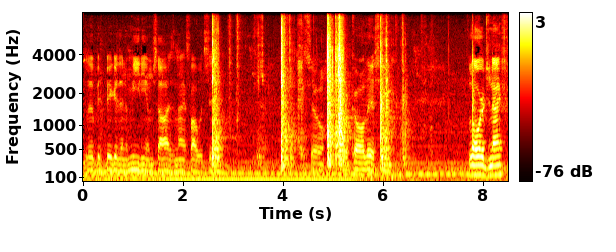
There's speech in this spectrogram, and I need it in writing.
a little bit bigger than a medium sized knife, I would say. So would call this a large knife.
